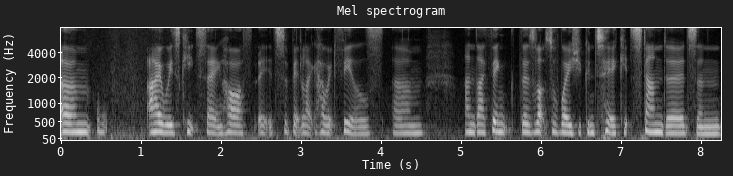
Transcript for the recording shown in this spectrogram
um, I always keep saying, hearth, it's a bit like how it feels. Um, and I think there's lots of ways you can tick its standards and,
